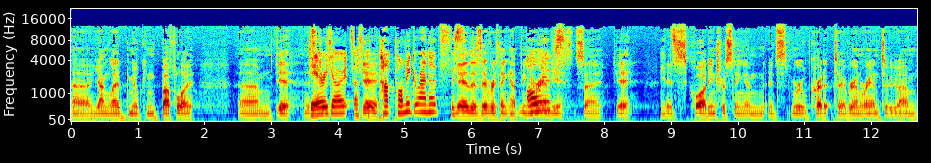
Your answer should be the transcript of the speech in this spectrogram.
Uh, young lad milking buffalo. Um, yeah, dairy just, goats, yeah. Pump pomegranates. yeah, there's everything happening olives. around here. So yeah, it's, it's, quite interesting, and it's real credit to everyone around to um,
